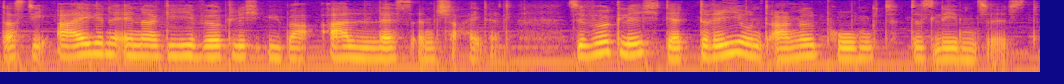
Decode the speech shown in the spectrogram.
dass die eigene Energie wirklich über alles entscheidet. Sie wirklich der Dreh- und Angelpunkt des Lebens ist.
